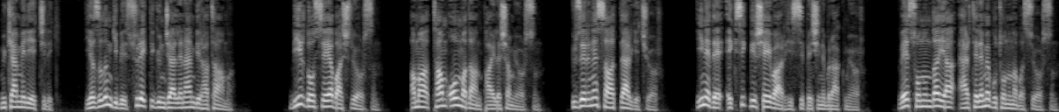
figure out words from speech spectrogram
Mükemmeliyetçilik. Yazılım gibi sürekli güncellenen bir hata mı? Bir dosyaya başlıyorsun. Ama tam olmadan paylaşamıyorsun. Üzerine saatler geçiyor. Yine de eksik bir şey var hissi peşini bırakmıyor. Ve sonunda ya erteleme butonuna basıyorsun.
